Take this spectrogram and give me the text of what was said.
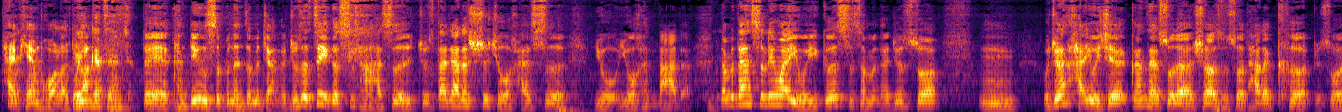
太偏颇了，对吧？应该这样讲。对，肯定是不能这么讲的。就是这个市场还是，就是大家的需求还是有有很大的。那么，但是另外有一个是什么呢？就是说，嗯。我觉得还有一些刚才说的徐老师说他的课，比如说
